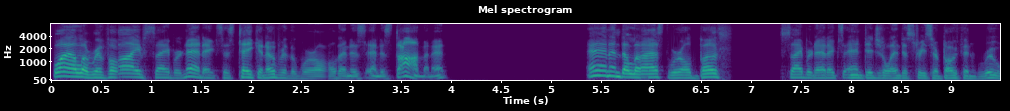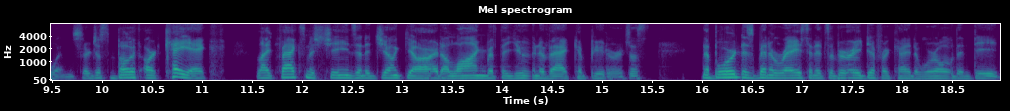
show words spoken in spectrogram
while a revived cybernetics has taken over the world and is, and is dominant. And in the last world, both cybernetics and digital industries are both in ruins. They're just both archaic, like fax machines in a junkyard, along with the UNIVAC computer. It's just the board has been erased, and it's a very different kind of world indeed.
